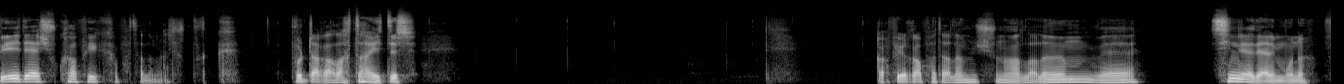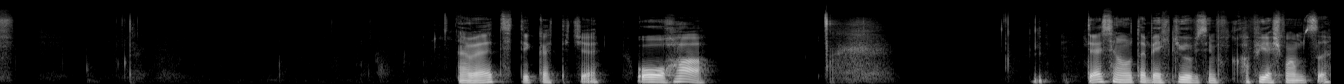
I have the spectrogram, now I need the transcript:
Bir de şu kapıyı kapatalım artık. Burada kalak iyidir. Kapıyı kapatalım. Şunu alalım ve sinir edelim bunu. Evet, dikkatlice. Oha! Dersen orada bekliyor bizim kapıyı açmamızı.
